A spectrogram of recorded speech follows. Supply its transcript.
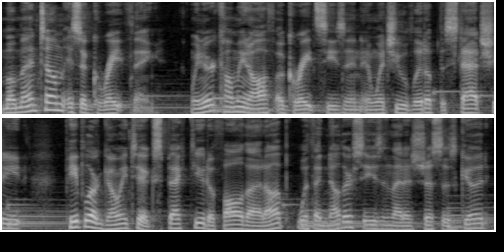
Momentum is a great thing. When you're coming off a great season in which you lit up the stat sheet, people are going to expect you to follow that up with another season that is just as good,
